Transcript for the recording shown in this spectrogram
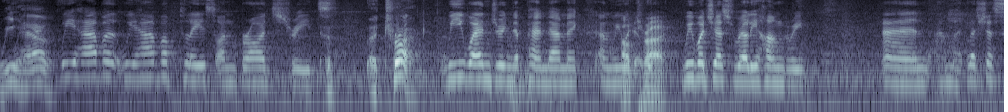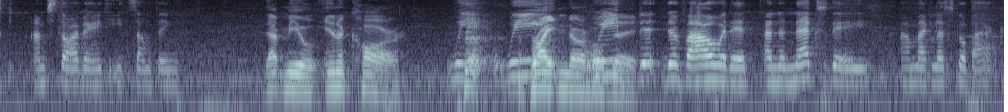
We have We have a we have a place on Broad Street. a truck. We went during the pandemic, and we I'll were try. we were just really hungry, and I'm like, let's just. I'm starving. I need to eat something. That meal in a car. We we Brightened our whole we day. d- devoured it, and the next day, I'm like, let's go back.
